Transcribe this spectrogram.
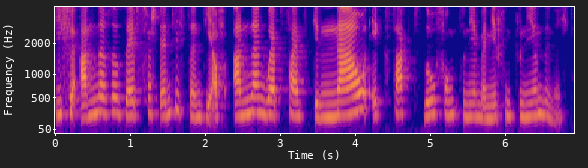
die für andere selbstverständlich sind, die auf anderen Websites genau exakt so funktionieren. Bei mir funktionieren sie nicht.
